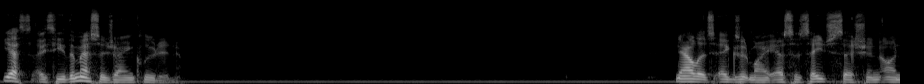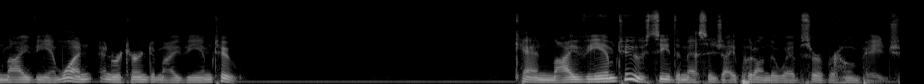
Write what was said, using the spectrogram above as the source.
Yes, I see the message I included. Now let's exit my SSH session on my VM1 and return to my VM2. Can my VM2 see the message I put on the web server homepage?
